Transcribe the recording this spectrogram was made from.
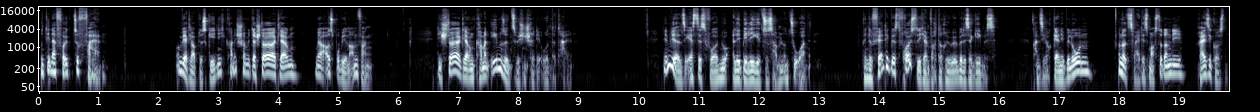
und den Erfolg zu feiern. Und wer glaubt, das geht nicht, kann ich schon mit der Steuererklärung ja, ausprobieren, anfangen. Die Steuererklärung kann man ebenso in Zwischenschritte unterteilen. Nimm dir als erstes vor, nur alle Belege zu sammeln und zu ordnen. Wenn du fertig bist, freust du dich einfach darüber, über das Ergebnis. Kannst dich auch gerne belohnen. Und als zweites machst du dann die Reisekosten.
